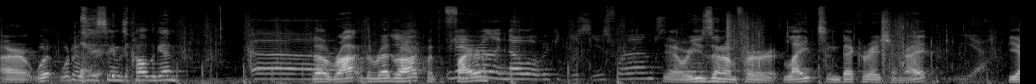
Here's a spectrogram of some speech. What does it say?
our what what are these things called again? Uh, The rock, the red yeah. rock with the we fire. didn't really know what we could just use for them. So Yeah, we're using them for light and decoration, right? Yeah.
